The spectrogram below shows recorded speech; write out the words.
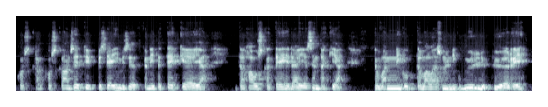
koska, koska on se tyyppisiä ihmisiä, jotka niitä tekee ja niitä on hauska tehdä ja sen takia ne vaan niin kuin, tavallaan semmoinen niin kuin mylly pyörii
